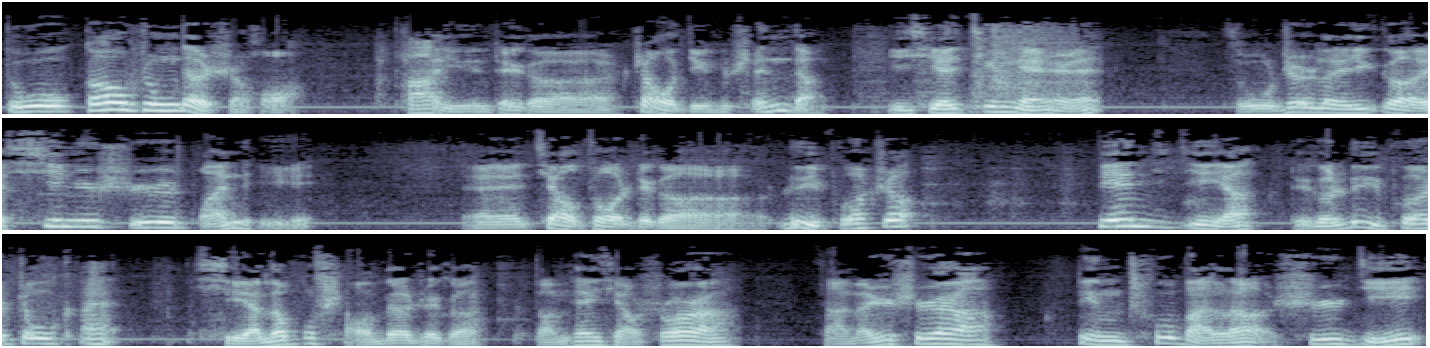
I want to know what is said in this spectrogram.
读高中的时候啊，他与这个赵景深等。一些青年人组织了一个新诗团体，呃，叫做这个绿坡社，编辑啊，这个绿坡周刊写了不少的这个短篇小说啊、散文诗啊，并出版了诗集，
